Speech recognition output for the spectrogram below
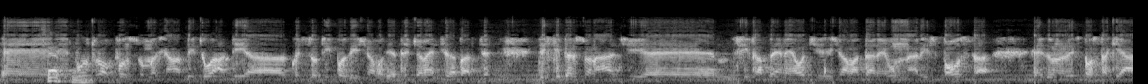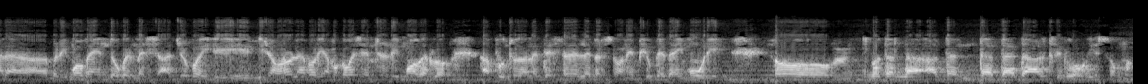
Eh, certo. Purtroppo insomma, siamo abituati a questo tipo diciamo, di atteggiamenti da parte di questi personaggi e si fa bene oggi diciamo, a dare una risposta ed una risposta chiara rimuovendo quel messaggio. Poi diciamo, noi lavoriamo come sempre a rimuoverlo appunto dalle teste delle persone più che dai muri o dalla, da, da, da, da, altri luoghi. Insomma.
